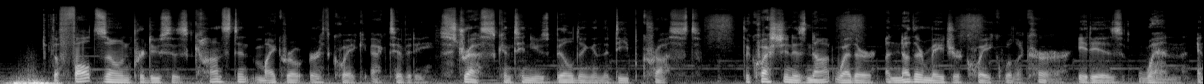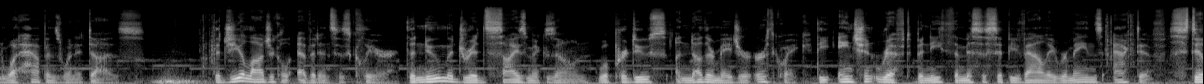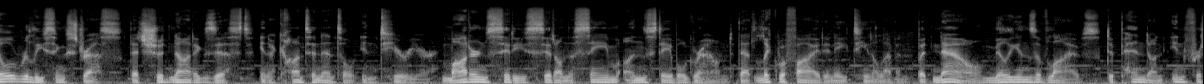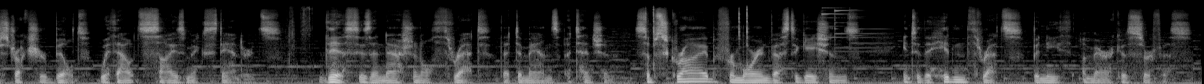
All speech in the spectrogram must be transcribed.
The fault zone produces constant micro-earthquake activity. Stress continues building in the deep crust. The question is not whether another major quake will occur, it is when and what happens when it does. The geological evidence is clear. The New Madrid seismic zone will produce another major earthquake. The ancient rift beneath the Mississippi Valley remains active, still releasing stress that should not exist in a continental interior. Modern cities sit on the same unstable ground that liquefied in 1811, but now millions of lives depend on infrastructure built without without seismic standards. This is a national threat that demands attention. Subscribe for more investigations into the hidden threats beneath America's surface.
